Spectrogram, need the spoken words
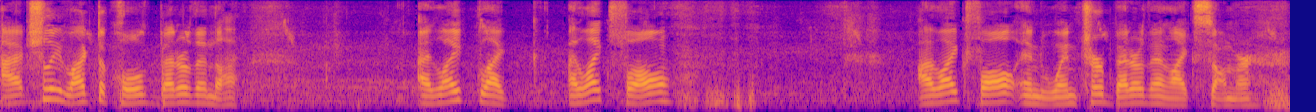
I actually like the cold better than the. I like like I like fall. I like fall and winter better than like summer.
